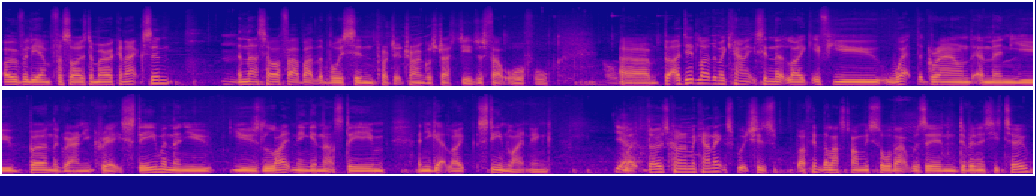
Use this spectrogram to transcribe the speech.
overly emphasized American accent. And that's how I felt about the voice in Project Triangle Strategy. It just felt awful. Um, but I did like the mechanics in that, like, if you wet the ground and then you burn the ground, you create steam, and then you use lightning in that steam, and you get like steam lightning yeah. like those kind of mechanics, which is I think the last time we saw that was in Divinity Two.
